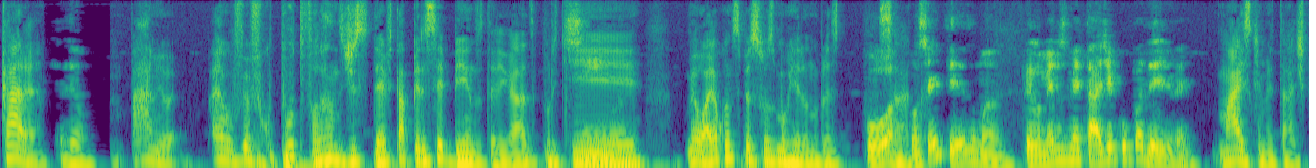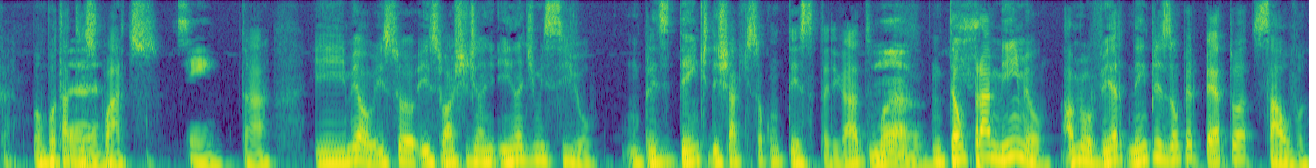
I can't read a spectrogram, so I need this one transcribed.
Cara, entendeu? ah, meu, eu, eu fico puto falando disso, deve estar percebendo, tá ligado? Porque, meu, olha quantas pessoas morreram no Brasil. Porra, Saca. com certeza, mano. Pelo menos metade é culpa dele, velho. Mais que metade, cara. Vamos botar É. três quartos, Sim. tá? E, meu, isso, isso eu acho inadmissível. Um presidente deixar que isso aconteça, tá ligado? Mano, Então, pra mim, meu, ao meu ver, nem prisão perpétua salva,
